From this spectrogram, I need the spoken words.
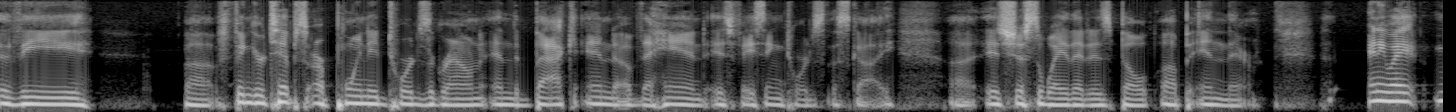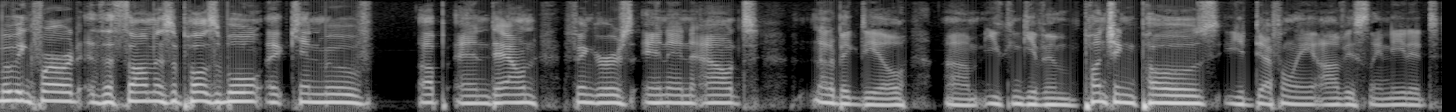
the uh, fingertips are pointed towards the ground and the back end of the hand is facing towards the sky. Uh, it's just the way that it is built up in there. Anyway, moving forward, the thumb is opposable. It can move up and down, fingers in and out. Not a big deal. Um, you can give him punching pose. You definitely, obviously, need it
